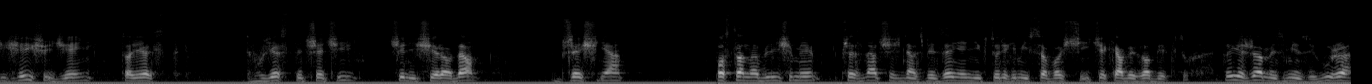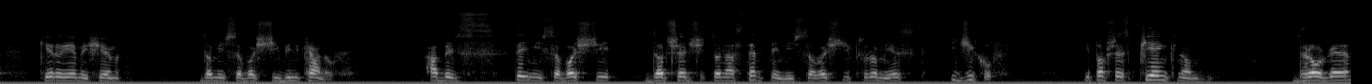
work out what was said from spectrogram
Dzisiejszy dzień to jest 23, czyli środa września. Postanowiliśmy przeznaczyć na zwiedzenie niektórych miejscowości i ciekawych obiektów. Wyjeżdżamy z Międzygórza, kierujemy się do miejscowości Wilkanów, aby z tej miejscowości dotrzeć do następnej miejscowości, którą jest Idzików. I poprzez piękną drogę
